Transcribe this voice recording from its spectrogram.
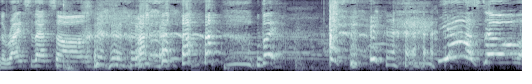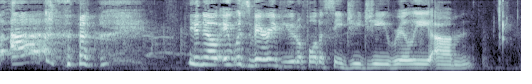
The rights to that song. but yeah, so uh, you know, it was very beautiful to see Gigi really um,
